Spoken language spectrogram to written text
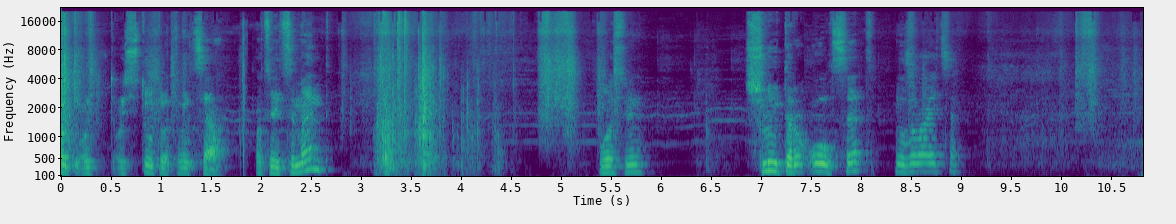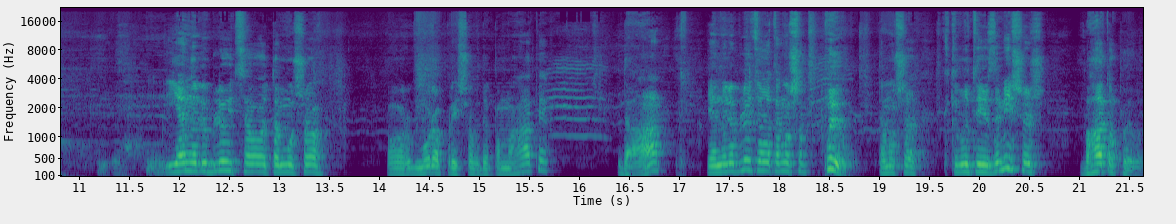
От, от ось тут от, оця, оцей цемент. Ось він. Шлютер All Set називається. Я не люблю цього, тому що. О, Мура прийшов допомагати. Да. Я не люблю цього, тому що пил. Тому що коли ти замішуєш, багато пилу.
